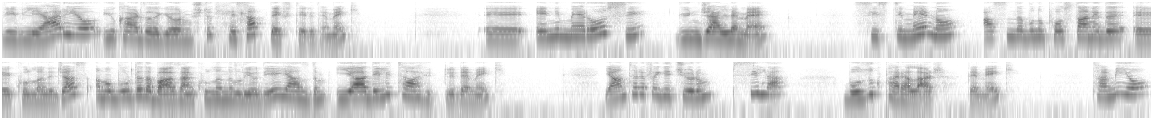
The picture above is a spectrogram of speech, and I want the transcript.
Vibliario yukarıda da görmüştük hesap defteri demek. E, enimerosi güncelleme, sistimeno aslında bunu postanede e, kullanacağız ama burada da bazen kullanılıyor diye yazdım. İadeli taahhütlü demek. Yan tarafa geçiyorum. Psila bozuk paralar demek. Tamio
